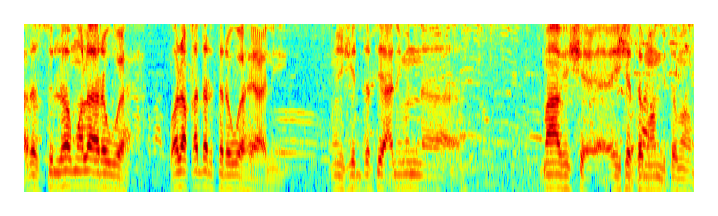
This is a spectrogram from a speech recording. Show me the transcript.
أرسل لهم ولا أروح. ولا قدرت أروح يعني من شدة يعني من ما في عيشة تمام تمام.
